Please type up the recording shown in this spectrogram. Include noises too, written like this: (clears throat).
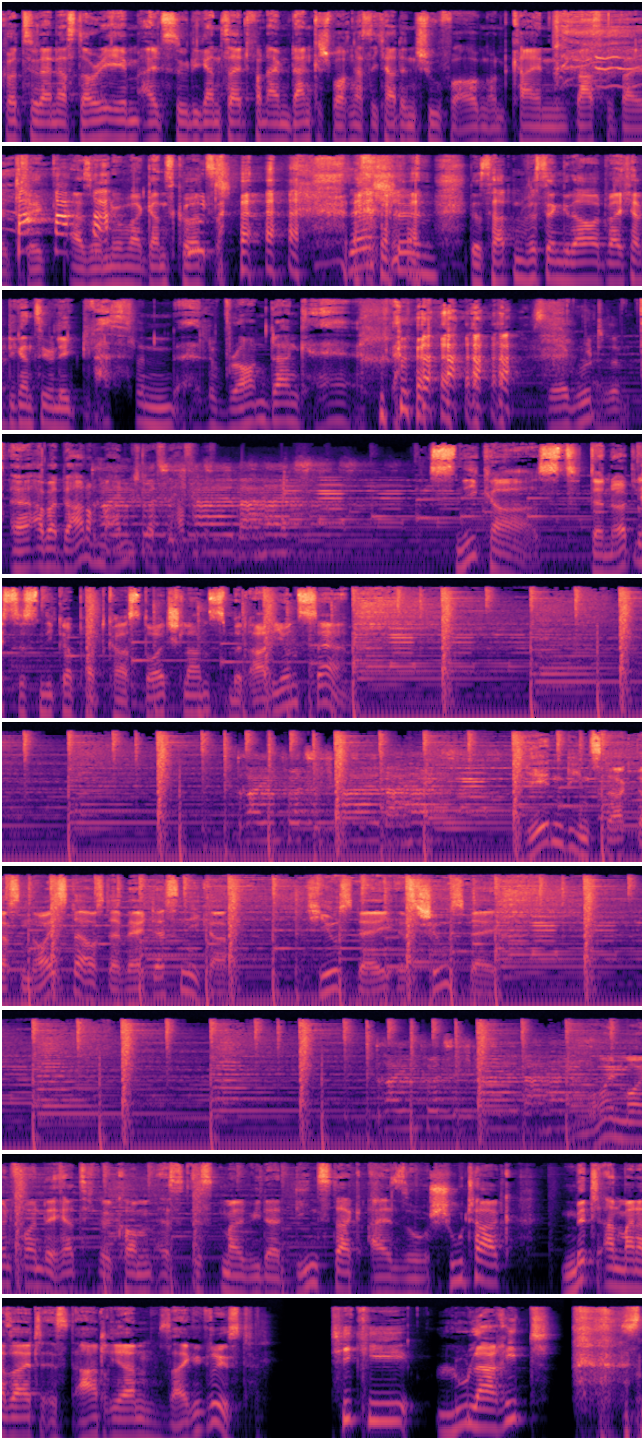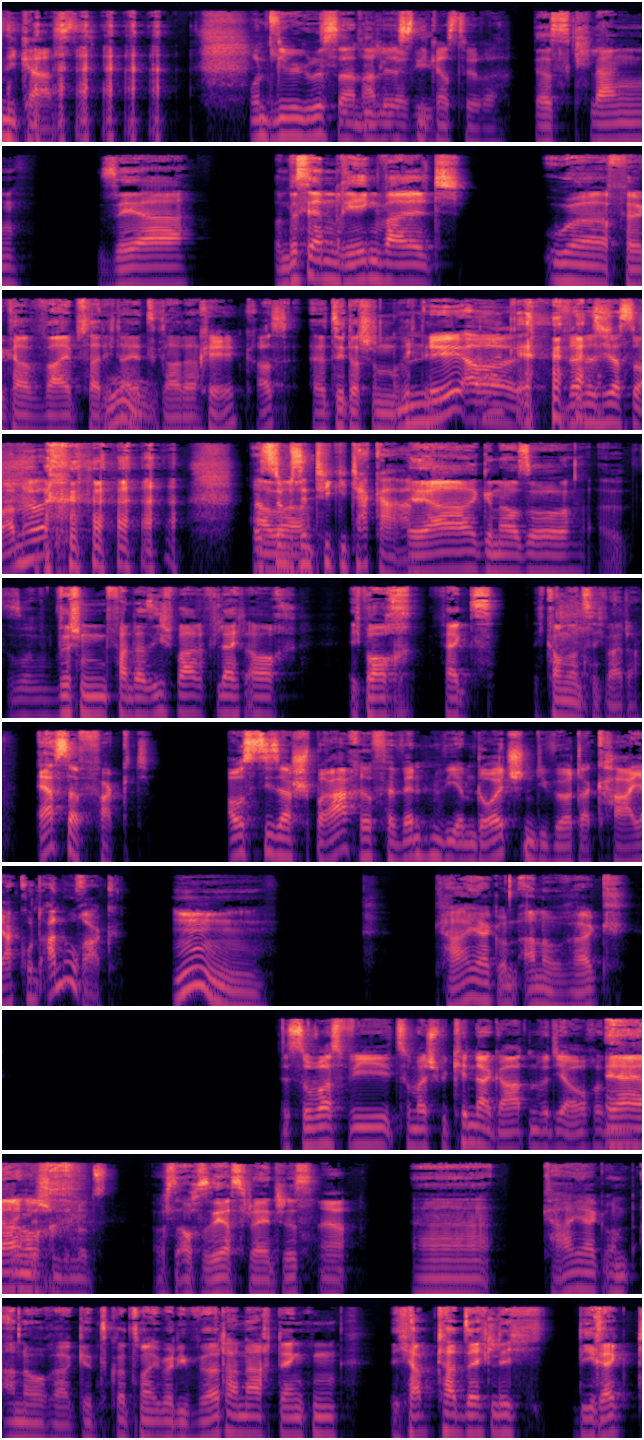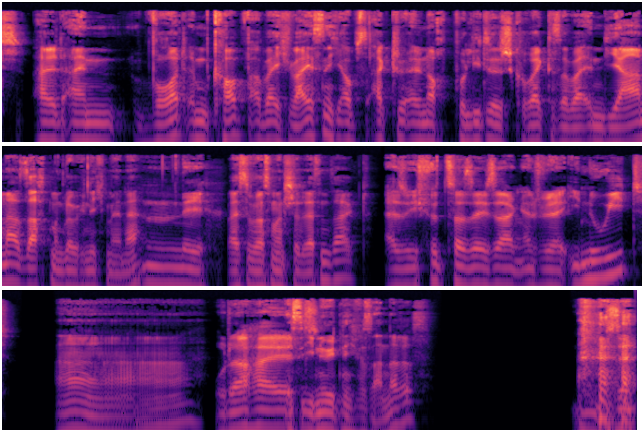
kurz zu deiner Story eben, als du die ganze Zeit von einem Dank gesprochen hast, ich hatte einen Schuh vor Augen und keinen Basketball-Trick. (laughs) Also nur mal ganz kurz. Sehr schön. (laughs) Das hat ein bisschen gedauert, weil ich habe die ganze Zeit überlegt, was für ein LeBron-Dank, hä? (laughs) Sehr gut. Also, äh, aber da noch mal angeschlossen. Sneakast, der nördlichste Sneaker-Podcast Deutschlands mit Adi und Sam. Jeden Dienstag das Neueste aus der Welt der Sneaker. Tuesday is Shoesday. 43 Mal Nights. Moin, moin, Freunde, herzlich willkommen. Es ist mal wieder Dienstag, also Schuhtag. Mit an meiner Seite ist Adrian. Sei gegrüßt. Tiki Lularit Sneakers. (laughs) Und liebe Grüße an alle. Sneakers-Hörer. Das klang sehr, so ein bisschen Regenwald, Urvölker-Vibes hatte ich da Oh, jetzt gerade. Okay, krass. Hört sich das schon richtig? Nee, aber (laughs) Okay. wenn es sich das so anhört, (laughs) hört sich so ein bisschen Tiki-Taka an. Ja, genau so. So ein bisschen Fantasiesprache vielleicht auch. Ich brauche Facts. Ich komme sonst nicht weiter. Erster Fakt. Aus dieser Sprache verwenden wir im Deutschen die Wörter Kajak und Anorak. Mm. Kajak und Anorak. Ist sowas wie zum Beispiel Kindergarten wird ja auch im Ja, ja, Englischen auch. benutzt. Was auch sehr strange ist. Ja. Äh, Kajak und Anorak. Jetzt kurz mal über die Wörter nachdenken. Ich habe tatsächlich direkt halt ein Wort im Kopf, aber ich weiß nicht, ob es aktuell noch politisch korrekt ist. Aber Indianer sagt man, glaube ich, nicht mehr, ne? Nee. Weißt du, was man stattdessen sagt? Also ich würde tatsächlich sagen, entweder Inuit Ah. oder halt. Ist Inuit nicht was anderes?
